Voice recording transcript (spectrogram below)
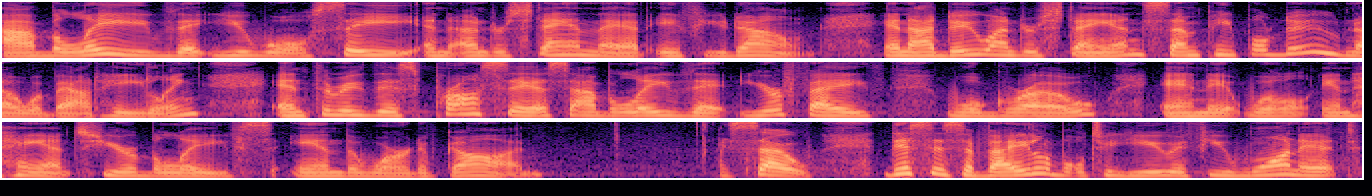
I believe that you will see and understand that if you don't. And I do understand some people do know about healing. And through this process, I believe that your faith will grow and it will will enhance your beliefs in the Word of God. So, this is available to you. If you want it,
